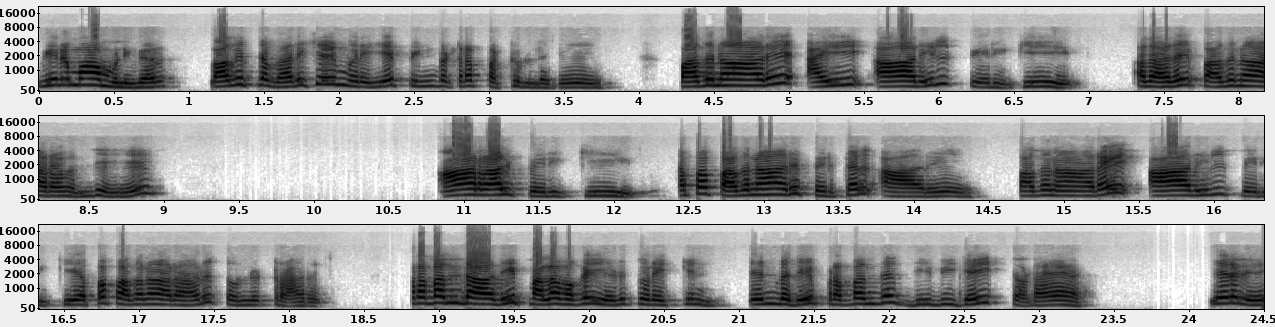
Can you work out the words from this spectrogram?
வீரமாமுனிவர் வகுத்த வரிசை முறையே பின்பற்றப்பட்டுள்ளது. பதினாறு ஐ ஆறில் பெருக்கி அதாவது பதினாறை வந்து ஆறால் பெருக்கி அப்ப பதினாறு பெருக்கல் ஆறு. பதினாறை ஆறில் பெருக்கி அப்ப பதினாறு ஆறு தொண்ணூற்றாறு. ஆறு பிரபந்தாதி பல வகை எடுத்துரைக்கின் என்பது பிரபந்த தீபிகை தொடர் எனவே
